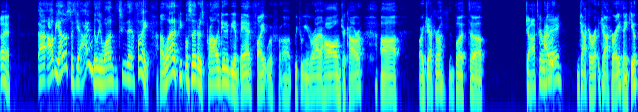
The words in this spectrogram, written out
go ahead. I- I'll be honest with you. I really wanted to see that fight. A lot of people said it was probably going to be a bad fight with uh, between Uriah Hall and Jakara, uh, or Jakara, but uh, Jacare. Jacare, Jacare, thank you.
